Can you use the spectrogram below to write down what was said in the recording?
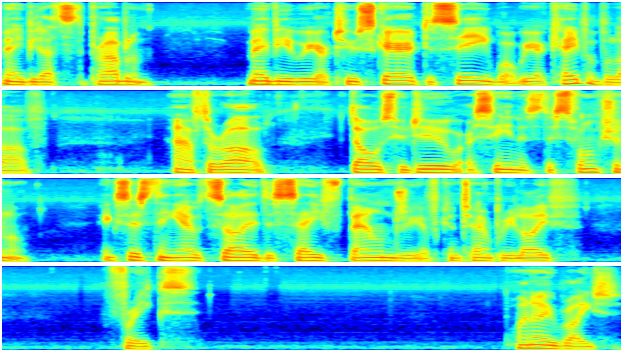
Maybe that's the problem. Maybe we are too scared to see what we are capable of. After all, those who do are seen as dysfunctional, existing outside the safe boundary of contemporary life. Freaks. When I write,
